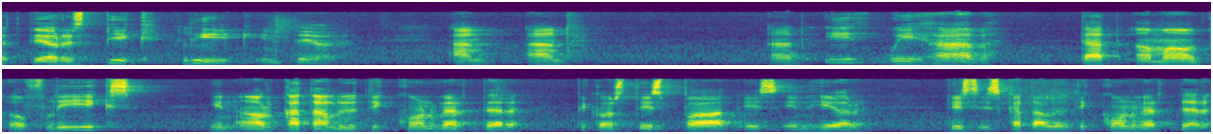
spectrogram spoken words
that there is big leak in there. And and and if we have that amount of leaks in our catalytic converter because this part is in here this is catalytic converter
